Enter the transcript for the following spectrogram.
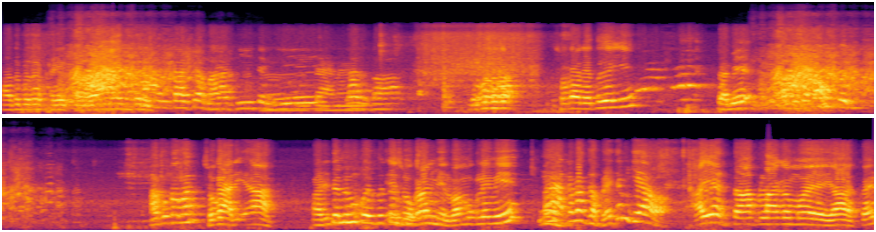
આ તો બધા ખાઈ ખાવા મારાથી તમે. છોકરા છોકરા લેતો જઈએ? તમે આ ભૂકાભા, છોકરા આ આજે તમે? એ છોકરાને મેલવા મોકલે મે? પણ આટલામાં ગભરાઈ કેમ ગયા હો? આ યાર તાપ લાગે મોય યાર કઈ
